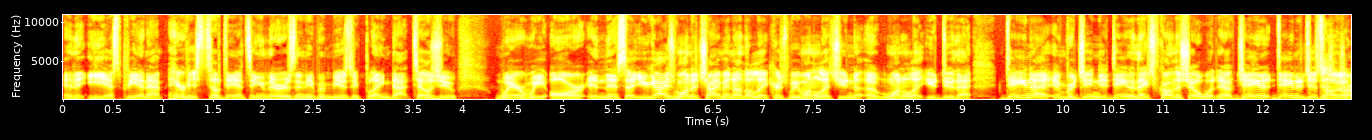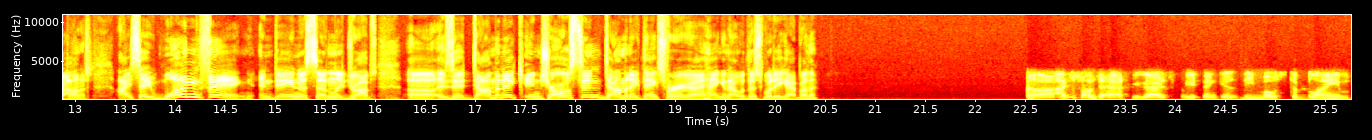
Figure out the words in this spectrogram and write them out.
and the ESPN app. Harry's still dancing, and there isn't even music playing. That tells you where we are in this. Uh, you guys want to chime in on the Lakers? We want to let you kn- uh, want to let you do that. Dana in Virginia. Dana, thanks for calling the show. What, uh, Dana, Dana just, Just hung up on us. I say one thing, and Dana suddenly drops. Uh, is it Dominic in Charleston? Dominic, thanks for uh, hanging out with us. What do you got, brother? Uh, I just wanted to ask you guys who do you think is the most to blame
